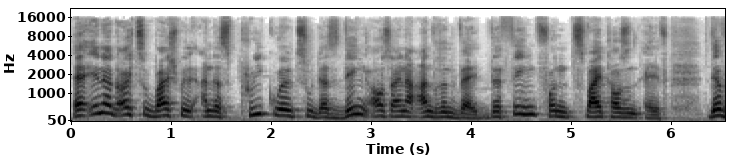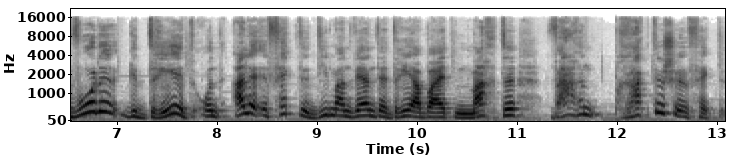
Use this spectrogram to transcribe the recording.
Erinnert euch zum Beispiel an das Prequel zu Das Ding aus einer anderen Welt, The Thing von 2011. Der wurde gedreht und alle Effekte, die man während der Dreharbeiten machte, waren praktische Effekte.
